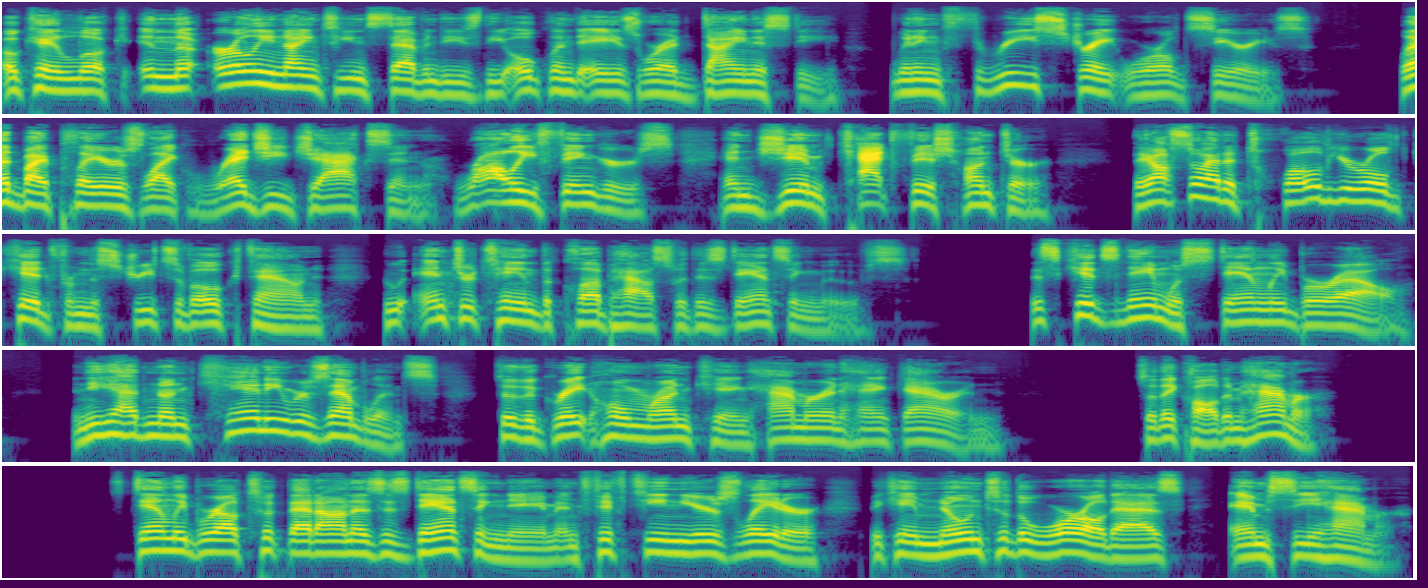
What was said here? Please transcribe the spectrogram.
Okay, look, in the early 1970s, the Oakland A's were a dynasty, winning three straight World Series. Led by players like Reggie Jackson, Rollie Fingers, and Jim Catfish Hunter. They also had a 12 year old kid from the streets of Oaktown who entertained the clubhouse with his dancing moves. This kid's name was Stanley Burrell, and he had an uncanny resemblance to the great home run king Hammerin' Hank Aaron. So they called him Hammer. Stanley Burrell took that on as his dancing name and 15 years later became known to the world as MC Hammer.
